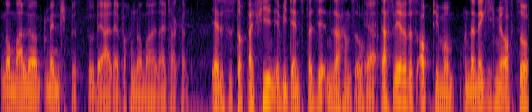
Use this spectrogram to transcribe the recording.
normaler Mensch bist, so der halt einfach einen normalen Alltag hat? Ja, das ist doch bei vielen evidenzbasierten Sachen so. Ja. Das wäre das Optimum. Und dann denke ich mir oft so,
